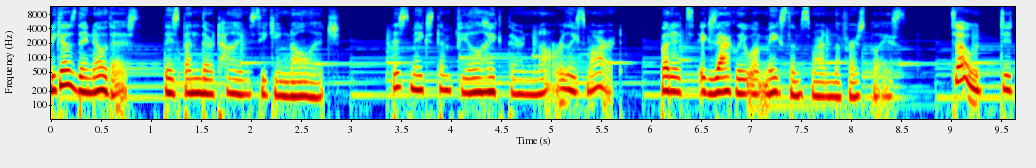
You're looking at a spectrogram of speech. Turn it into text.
Because they know this, they spend their time seeking knowledge. This makes them feel like they're not really smart, but it's exactly what makes them smart in the first place. So did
